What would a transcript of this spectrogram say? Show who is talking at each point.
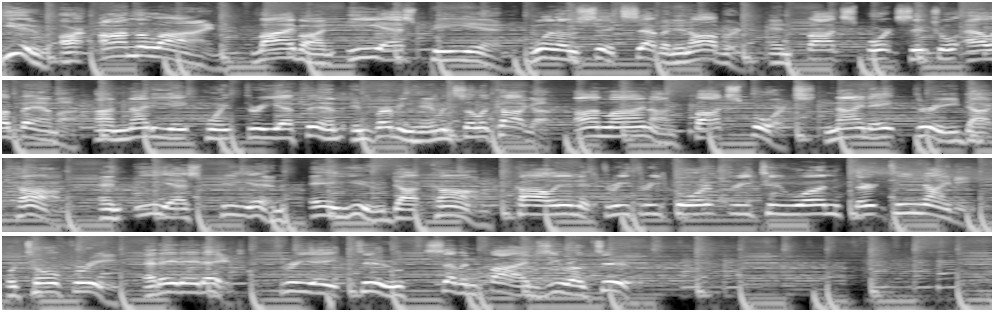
Speaker 1: You are on the line, live on ESPN 1067 in Auburn and Fox Sports Central Alabama on 98.3 FM in Birmingham and Sylacauga. Online on foxsports983.com and espnau.com. Call in at 334 321 1390 or toll free at 888 382 7502.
